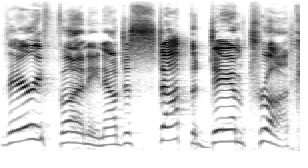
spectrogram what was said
Very funny. Now just stop the damn truck.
